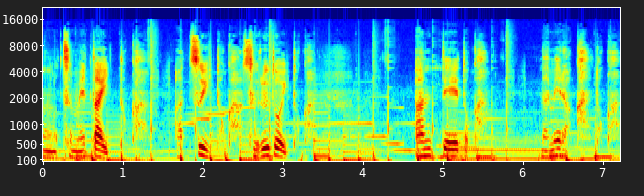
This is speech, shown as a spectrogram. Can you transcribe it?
うん冷たいとか熱いとか鋭いとか安定とか滑らかとか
